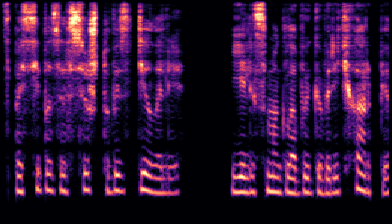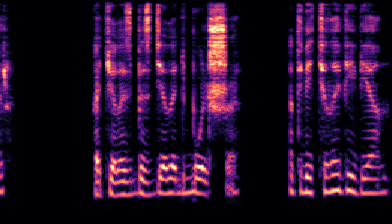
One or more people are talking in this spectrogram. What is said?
«Спасибо за все, что вы сделали», — еле смогла выговорить Харпер. «Хотелось бы сделать больше», — ответила Вивиан.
